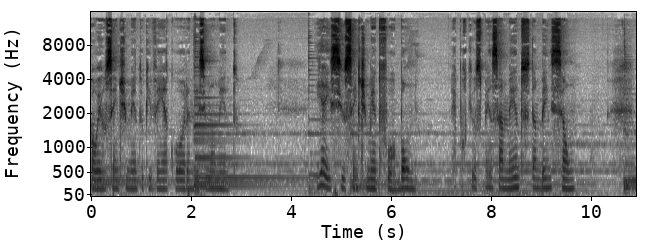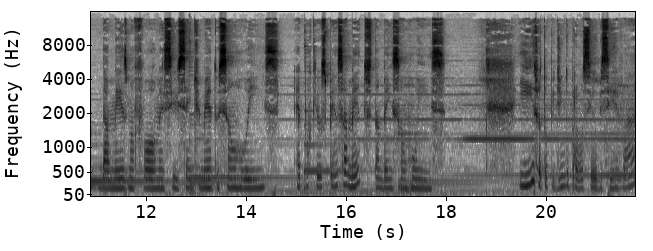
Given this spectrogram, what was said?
Qual é o sentimento que vem agora nesse momento? E aí, se o sentimento for bom, é porque os pensamentos também são. Da mesma forma, se os sentimentos são ruins, é porque os pensamentos também são ruins. E isso eu estou pedindo para você observar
